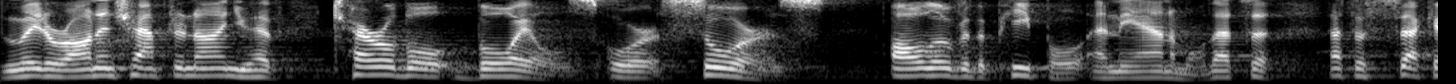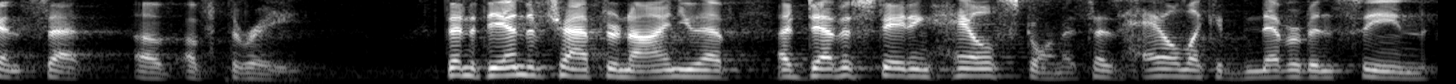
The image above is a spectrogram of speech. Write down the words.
later on in chapter 9, you have terrible boils or sores all over the people and the animal. That's a, that's a second set of, of three. Then at the end of chapter 9, you have a devastating hailstorm. It says hail like it had never been seen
